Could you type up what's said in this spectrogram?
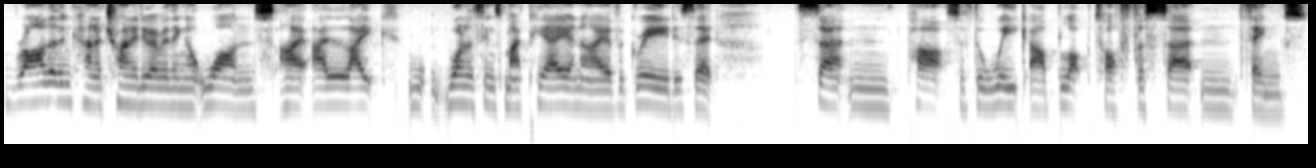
rather than kind of trying to do everything at once, I, I like one of the things my PA and I have agreed is that certain parts of the week are blocked off for certain things.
